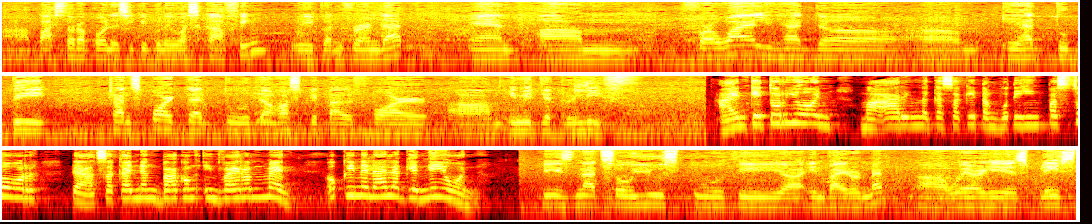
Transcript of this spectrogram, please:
uh, Pastor Apollo Sikibuloy was coughing. We confirmed that. And um, for a while, he had, uh, um, he had to be transported to the hospital for um, immediate relief. Ayon kay Torion, maaring nagkasakit ang butihing pastor dahil sa kanyang bagong environment o kinalalagyan ngayon. He is not so used to the uh, environment uh, where he is placed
